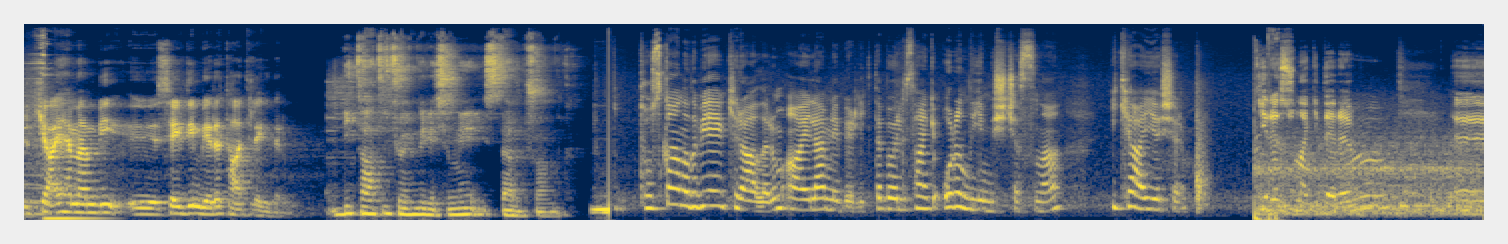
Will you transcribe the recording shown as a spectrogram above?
İki ay hemen bir e, sevdiğim bir yere tatile giderim. Bir tatil köyünde geçirmeyi isterdim şu anlık. Toskana'da bir ev kiralarım ailemle birlikte. Böyle sanki oralıymışçasına iki ay yaşarım. Giresun'a giderim. Ee,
